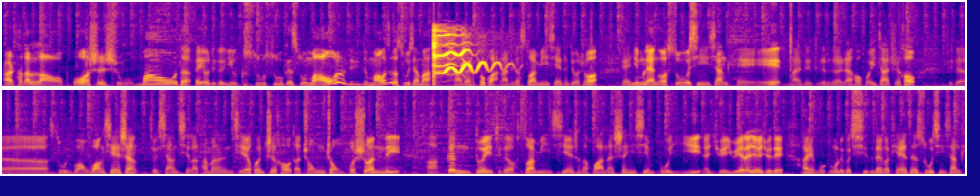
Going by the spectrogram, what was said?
而他的老婆是属猫的。哎呦，这个有属鼠跟属毛，这个毛这个属相吗？啊，但是不管了，这个算命先生就说，哎，你们两个属性相克，哎，这这个这个，然后回家之后。这个苏王王先生就想起了他们结婚之后的种种不顺利啊，更对这个算命先生的话呢深信不疑，哎，越越来越觉得，哎呀，我跟我那个妻子两个天生属性相克，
